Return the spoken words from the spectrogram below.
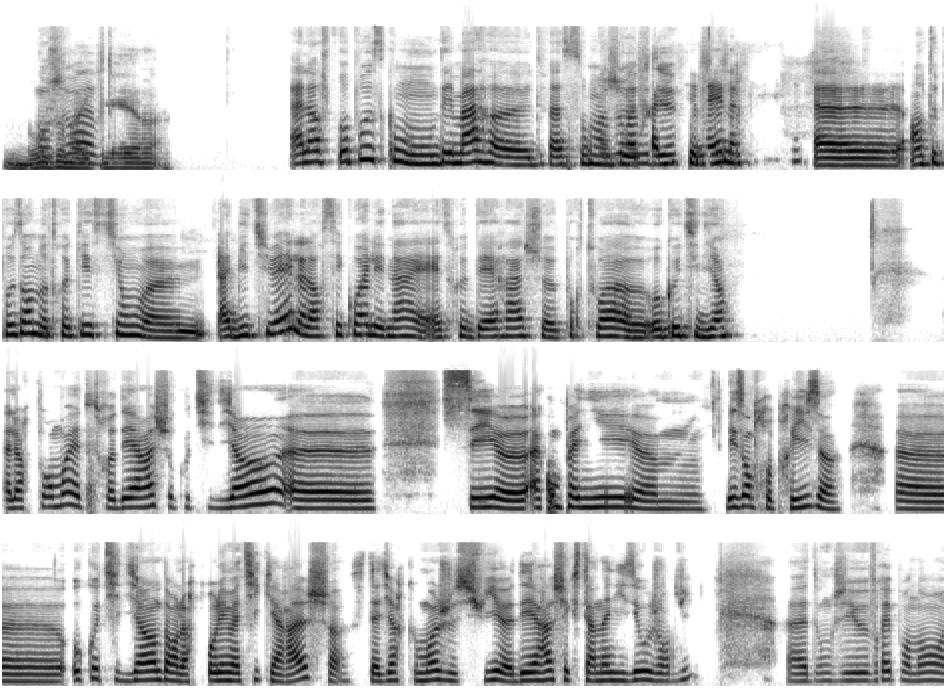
Bonjour, Marie-Claire. Alors je propose qu'on démarre euh, de façon un peu traditionnelle. Euh, en te posant notre question euh, habituelle, alors c'est quoi, Léna, être DRH pour toi euh, au quotidien? Alors pour moi, être DRH au quotidien, c'est accompagner les entreprises au quotidien dans leurs problématiques RH. C'est-à-dire que moi, je suis DRH externalisée aujourd'hui. donc j'ai œuvré pendant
